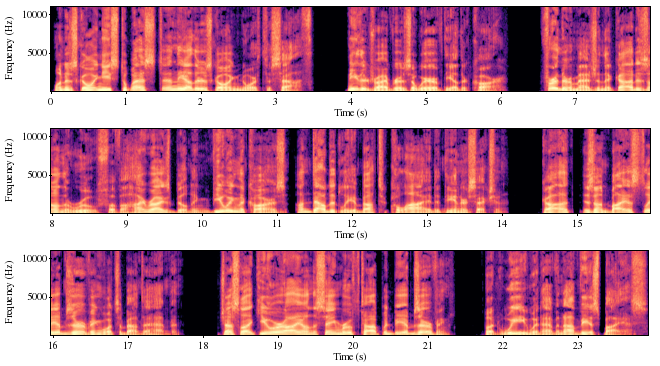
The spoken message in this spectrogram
One is going east to west, and the other is going north to south. Neither driver is aware of the other car. Further imagine that God is on the roof of a high rise building, viewing the cars, undoubtedly about to collide at the intersection. God is unbiasedly observing what's about to happen, just like you or I on the same rooftop would be observing, but we would have an obvious bias.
